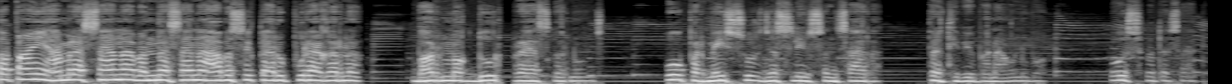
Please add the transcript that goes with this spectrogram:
तपाईँ हाम्रा सानाभन्दा साना आवश्यकताहरू पुरा गर्न भरमकदुर प्रयास गर्नुहुन्छ। ओ परमेश्वर जसले यो संसार पृथ्वी बनाउनु भयो। ओ श्रोता साथी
